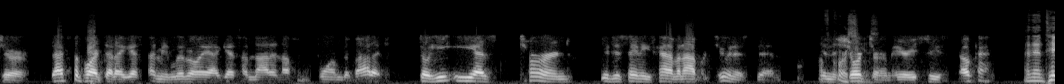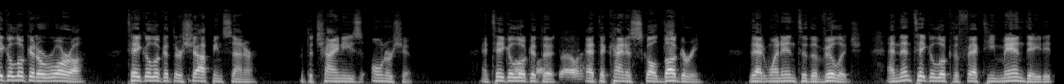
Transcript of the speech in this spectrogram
Sure. That's the part that I guess, I mean, literally, I guess I'm not enough informed about it. So he, he has turned, you're just saying he's kind of an opportunist then in the short he term here. He sees, okay. And then take a look at Aurora. Take a look at their shopping center with the Chinese ownership. And take a look at the Valley. at the kind of skullduggery that went into the village. And then take a look at the fact he mandated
